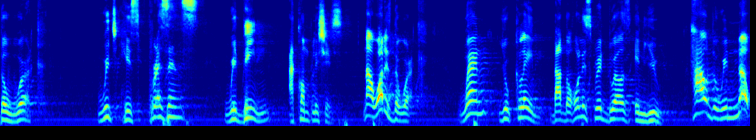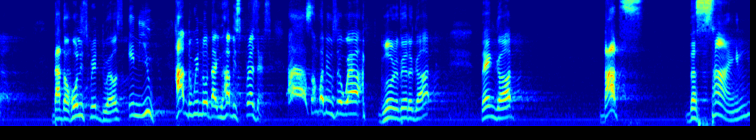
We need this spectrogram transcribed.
The work which His presence within accomplishes. Now, what is the work? When you claim that the Holy Spirit dwells in you? How do we know that the Holy Spirit dwells in you? How do we know that you have His presence? Ah, somebody will say, Well, glory be to God. Thank God. That's the sign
